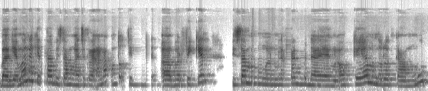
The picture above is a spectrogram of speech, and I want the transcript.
Bagaimana kita bisa mengajarkan anak untuk uh, berpikir bisa menggunakan benda yang oke okay, menurut kamu.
